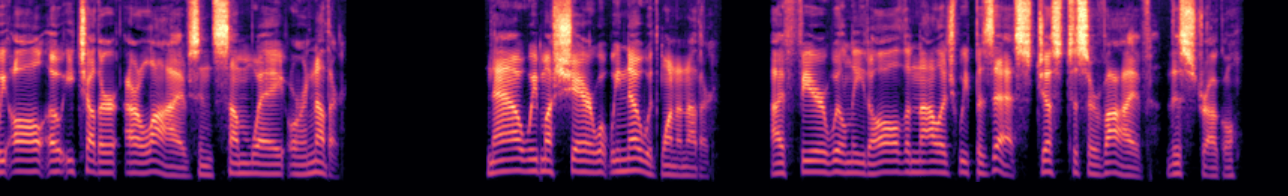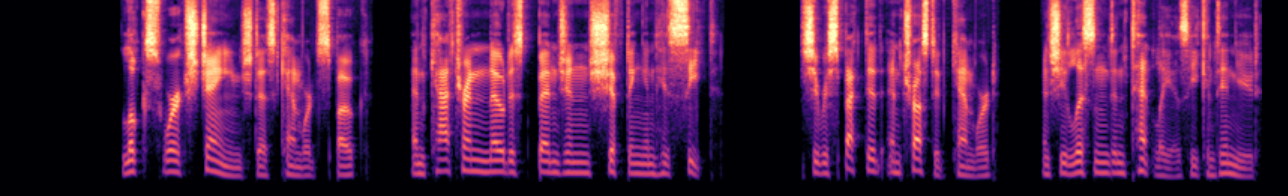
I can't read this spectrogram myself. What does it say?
we all owe each other our lives in some way or another. Now we must share what we know with one another. I fear we'll need all the knowledge we possess just to survive this struggle. Looks were exchanged as Kenward spoke, and Katrin noticed Benjen shifting in his seat. She respected and trusted Kenward, and she listened intently as he continued.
